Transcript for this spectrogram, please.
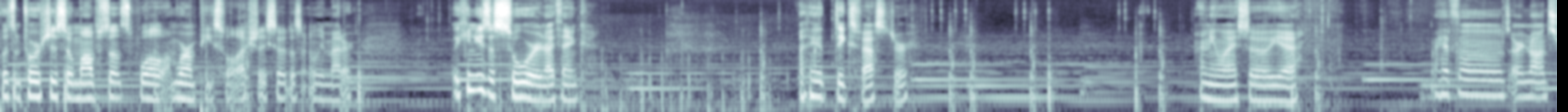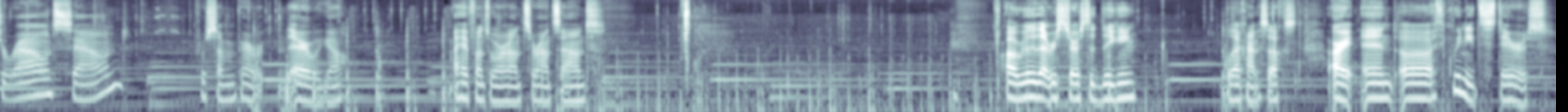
Put some torches so mobs don't well we're on peaceful actually so it doesn't really matter. We can use a sword I think. I think it digs faster. Anyway so yeah. My headphones are not surround sound. For some apparent there we go. My headphones were on surround sound. Oh, really? That restarts the digging? Well, that kind of sucks. Alright, and uh, I think we need stairs.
